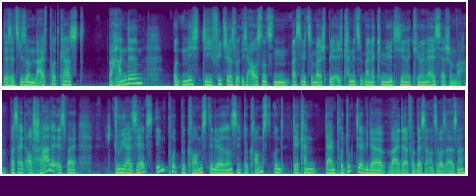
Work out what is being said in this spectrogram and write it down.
das jetzt wie so ein Live-Podcast behandeln und nicht die Features wirklich ausnutzen, weißt du, wie zum Beispiel, ich kann jetzt mit meiner Community hier eine Qa-Session machen. Was halt auch ja. schade ist, weil du ja selbst Input bekommst, den du ja sonst nicht bekommst und der kann dein Produkt ja wieder weiter verbessern und sowas alles, ne?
